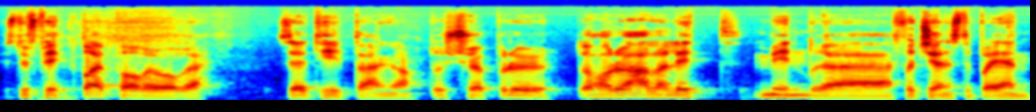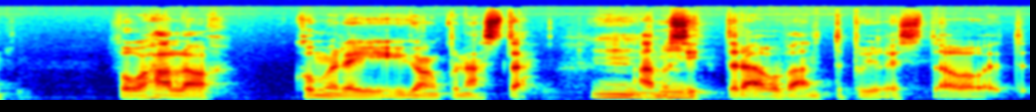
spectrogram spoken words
hvis du flipper et par i året, så er tid penger. Da kjøper du, da har du heller litt mindre fortjeneste på én, for å heller komme deg i gang på neste, enn å sitte der og vente på jurister. Og et,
